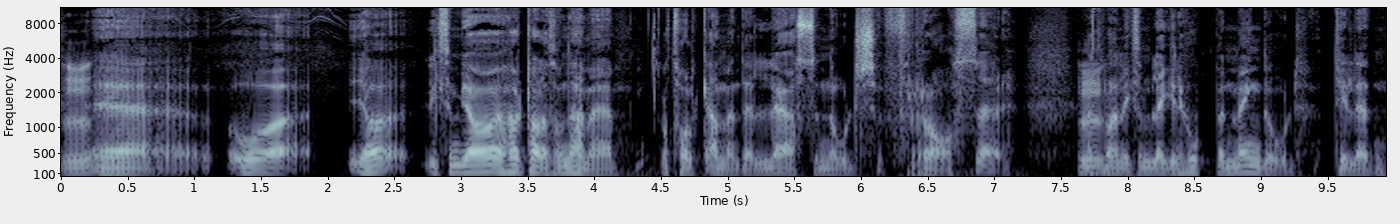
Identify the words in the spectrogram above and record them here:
Mm. Eh, och jag, liksom, jag har hört talas om det här med att folk använder lösenordsfraser. Mm. Att man liksom lägger ihop en mängd ord till en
